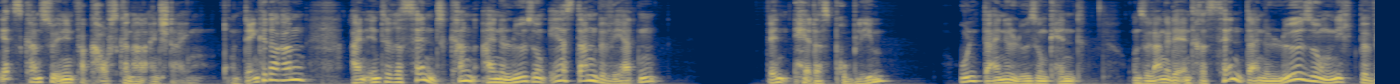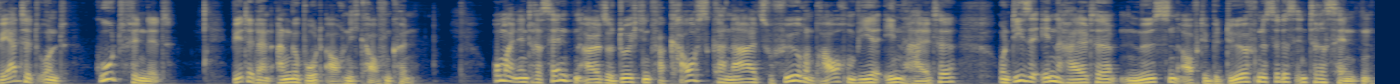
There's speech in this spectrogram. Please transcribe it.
jetzt kannst du in den Verkaufskanal einsteigen. Und denke daran, ein Interessent kann eine Lösung erst dann bewerten, wenn er das Problem und deine Lösung kennt. Und solange der Interessent deine Lösung nicht bewertet und gut findet, wird er dein Angebot auch nicht kaufen können. Um einen Interessenten also durch den Verkaufskanal zu führen, brauchen wir Inhalte und diese Inhalte müssen auf die Bedürfnisse des Interessenten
